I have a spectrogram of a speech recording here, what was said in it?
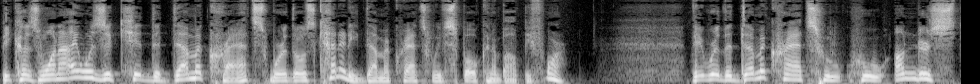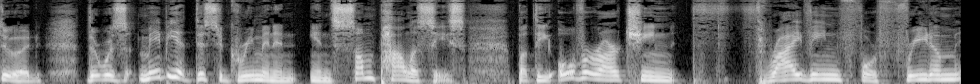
Because when I was a kid, the Democrats were those Kennedy Democrats we've spoken about before. They were the Democrats who, who understood there was maybe a disagreement in, in some policies, but the overarching th- thriving for freedom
